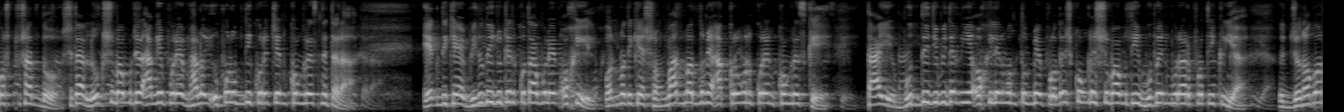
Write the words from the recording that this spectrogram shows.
কষ্টসাধ্য, সেটা লোকসভা ভোটের আগে পরে ভালোই উপলব্ধি করেছেন কংগ্রেস নেতারা। একদিকে বিরোধী জোটের কথা বলেন অখিল, অন্যদিকে সংবাদ মাধ্যমে আক্রমণ করেন কংগ্রেসকে। তাই বুদ্ধিজীবীদের নিয়ে অখিলের মন্তব্যে প্রদেশ কংগ্রেস সভাপতি ভূপেন বোরার প্রতিক্রিয়া। জনগণ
